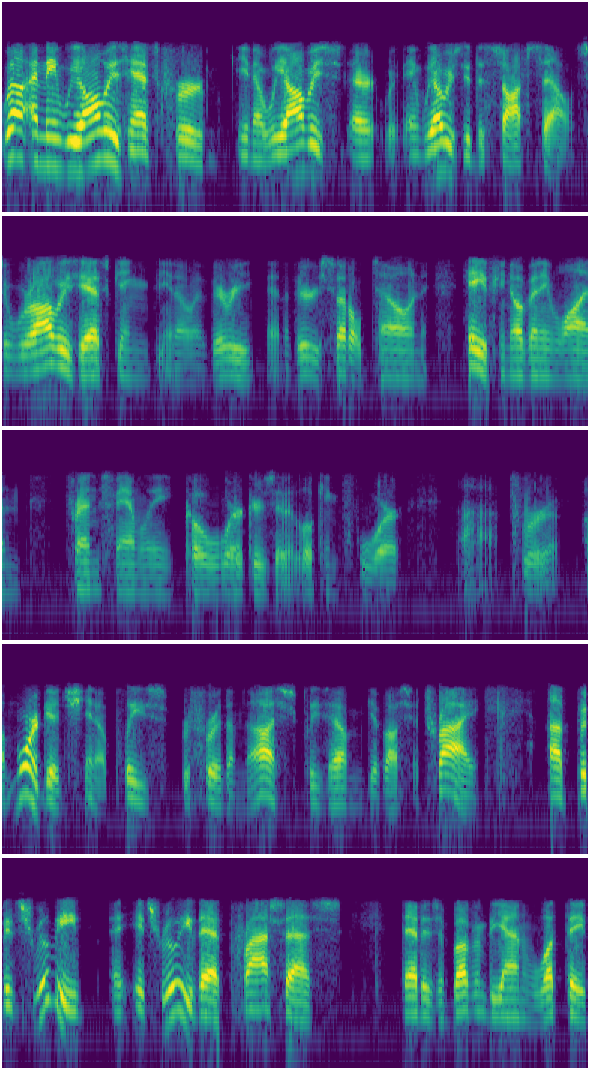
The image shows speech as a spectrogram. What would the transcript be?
Well, I mean, we always ask for you know, we always are, and we always do the soft sell. So we're always asking, you know, in a very in a very subtle tone, hey, if you know of anyone, friends, family, coworkers that are looking for uh, for a mortgage, you know, please refer them to us. Please have them give us a try. Uh, but it's really it's really that process that is above and beyond what they've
